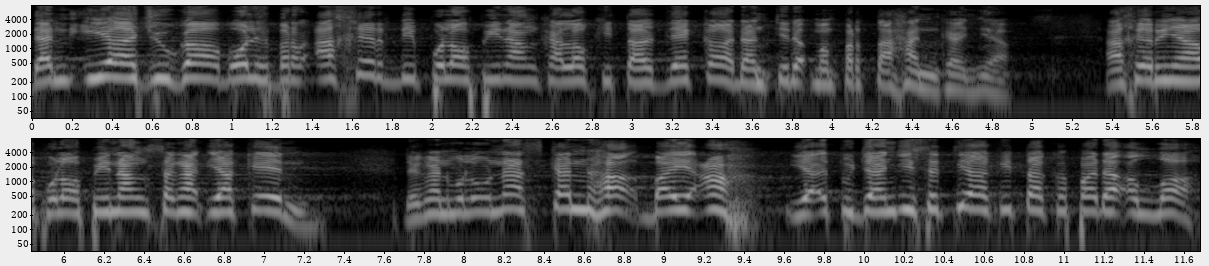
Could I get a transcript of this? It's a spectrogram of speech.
dan ia juga boleh berakhir di Pulau Pinang kalau kita deka dan tidak mempertahankannya. Akhirnya Pulau Pinang sangat yakin dengan melunaskan hak bai'ah iaitu janji setia kita kepada Allah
